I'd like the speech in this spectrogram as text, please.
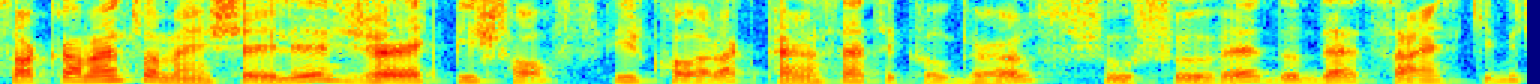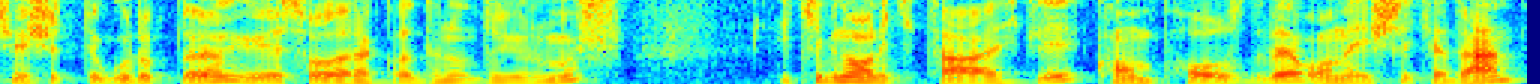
Sacramento menşeli Jarek Bischoff ilk olarak Parenthetical Girls, Shoo Shoo ve The Dead Science gibi çeşitli grupların üyesi olarak adını duyurmuş. 2012 tarihli Composed ve ona eşlik eden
